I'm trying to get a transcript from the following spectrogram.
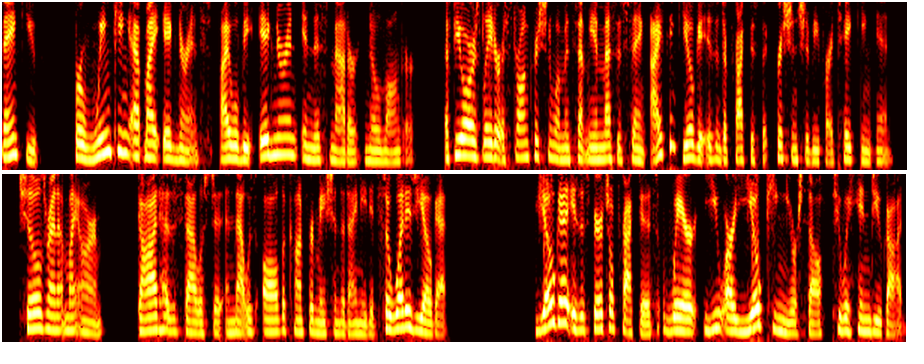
Thank you for winking at my ignorance. I will be ignorant in this matter no longer. A few hours later, a strong Christian woman sent me a message saying, I think yoga isn't a practice that Christians should be partaking in. Chills ran up my arm. God has established it, and that was all the confirmation that I needed. So, what is yoga? Yoga is a spiritual practice where you are yoking yourself to a Hindu god.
